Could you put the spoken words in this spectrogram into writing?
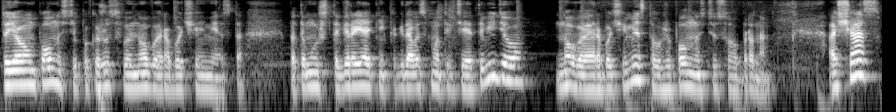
то я вам полностью покажу свое новое рабочее место. Потому что, вероятнее, когда вы смотрите это видео, новое рабочее место уже полностью собрано. А сейчас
